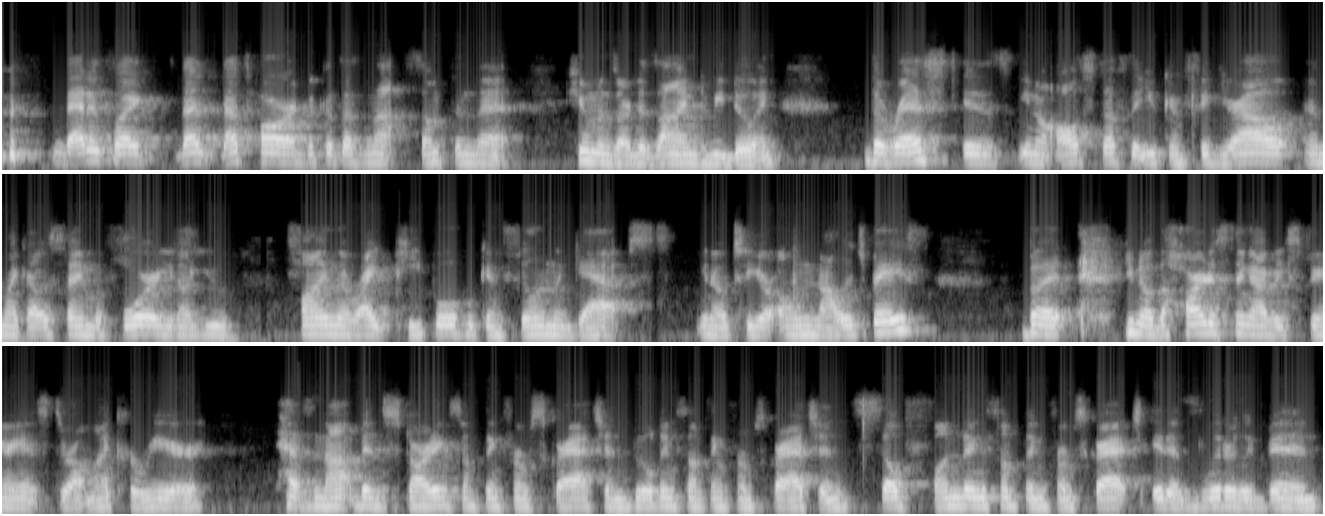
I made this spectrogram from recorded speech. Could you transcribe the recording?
that is like that that's hard because that's not something that humans are designed to be doing. The rest is, you know, all stuff that you can figure out. And like I was saying before, you know, you find the right people who can fill in the gaps you know, to your own knowledge base. But, you know, the hardest thing I've experienced throughout my career has not been starting something from scratch and building something from scratch and self-funding something from scratch. It has literally been,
